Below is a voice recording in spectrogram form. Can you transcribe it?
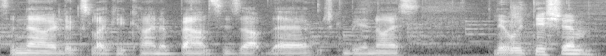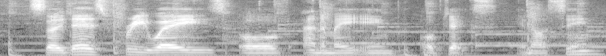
So now it looks like it kind of bounces up there, which can be a nice little addition. So there's three ways of animating objects in our scene.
